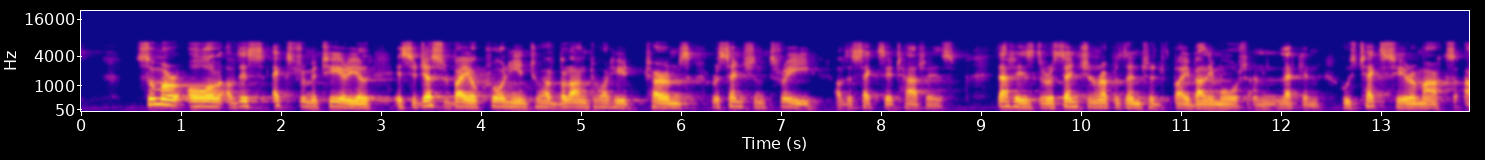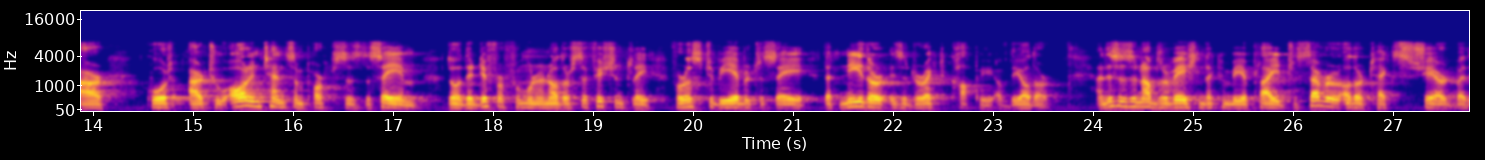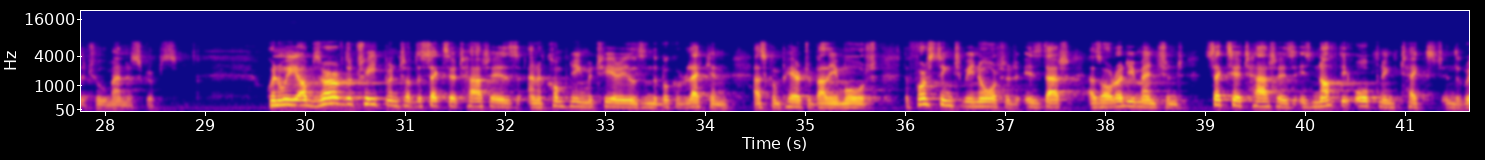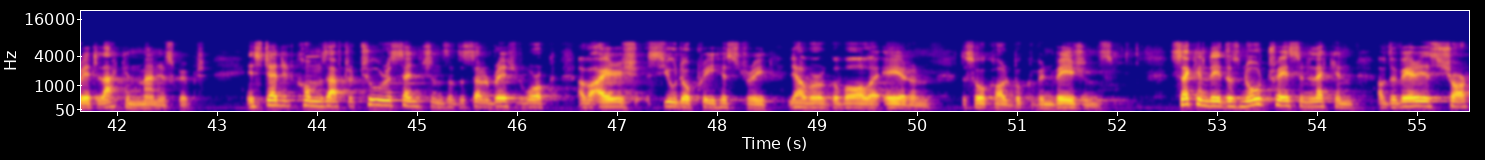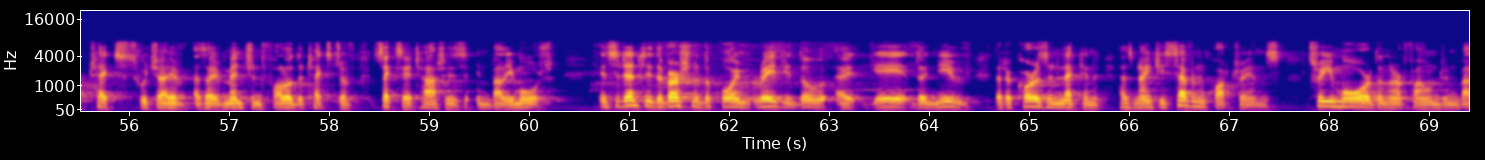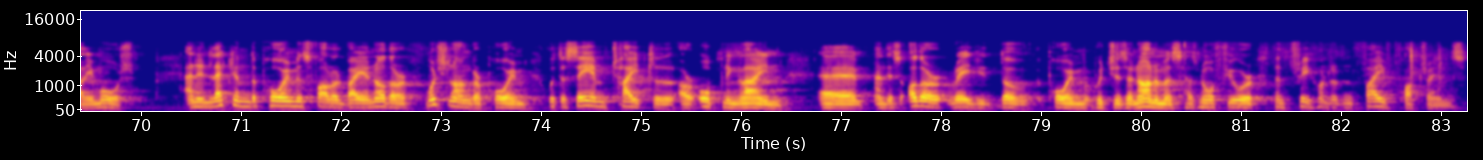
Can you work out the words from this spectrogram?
Some or all of this extra material is suggested by Ó Cróinín to have belonged to what he terms recension 3 of the Sex Aetates. That is, the recension represented by Ballymote and Lecan, whose texts he remarks are quote, are to all intents and purposes the same, though they differ from one another sufficiently for us to be able to say that neither is a direct copy of the other. And this is an observation that can be applied to several other texts shared by the two manuscripts. When we observe the treatment of the Sex Aetates and accompanying materials in the Book of Lecan as compared to Ballymote, the first thing to be noted is that, as already mentioned, Sex Aetates is not the opening text in the Great Lecan manuscript. Instead, it comes after two recensions of the celebrated work of Irish pseudo prehistory, Leabhar Gabhála Éireann, the so called Book of Invasions. Secondly, there's no trace in Lecan of the various short texts which I have, as I have mentioned, follow the text of Sex Aetates in Ballymote. Incidentally, the version of the poem Radi do uh, Ye de Niv that occurs in Lecan has 97 quatrains, three more than are found in Ballymote and in Lecan the poem is followed by another, much longer poem with the same title or opening line. Uh, and this other Radio Dove poem, which is anonymous, has no fewer than 305 quatrains.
